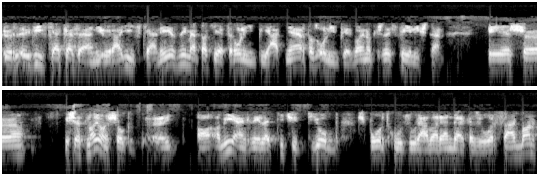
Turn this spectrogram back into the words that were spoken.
őt így kell kezelni, őrá így kell nézni, mert aki egyszer olimpiát nyert, az olimpiai bajnok, és ez egy félisten. És, és ez nagyon sok a, a miénknél egy kicsit jobb sportkultúrával rendelkező országban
